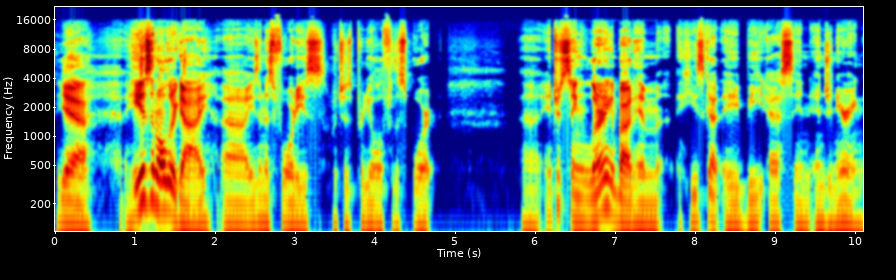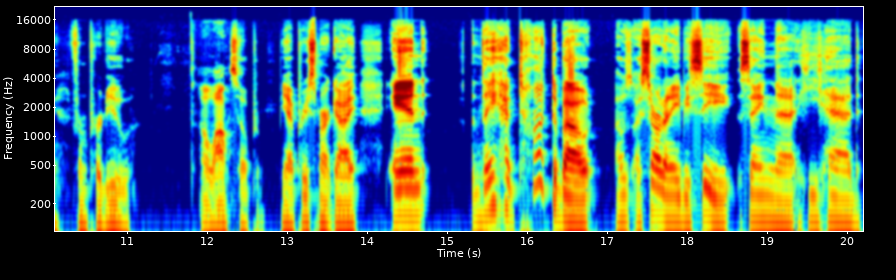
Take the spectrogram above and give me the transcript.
Yeah, he is an older guy. Uh, he's in his forties, which is pretty old for the sport. Uh, interesting learning about him. He's got a BS in engineering from Purdue. Oh wow! So yeah, pretty smart guy. And they had talked about. I was I saw it on ABC saying that he had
